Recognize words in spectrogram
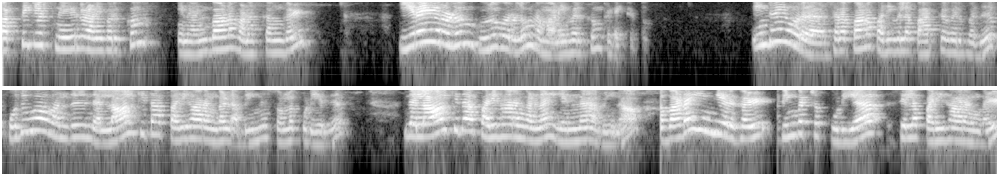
பக்தி கிளிட்ஸ் அனைவருக்கும் என் அன்பான வணக்கங்கள். இறையருளும் குருவருளும் நம் அனைவருக்கும் கிடைக்கட்டும். இன்றைய ஒரு சிறப்பான பதிவுல பார்க்கவிருப்பது பொதுவா வந்து இந்த லால் கிதா பரிகாரங்கள் அப்படின்னு சொல்லக்கூடியது. இந்த லால் கிதா பரிகாரங்கள்லாம் என்ன அப்படின்னா வட இந்தியர்கள் பின்பற்றக்கூடிய சில பரிகாரங்கள்.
